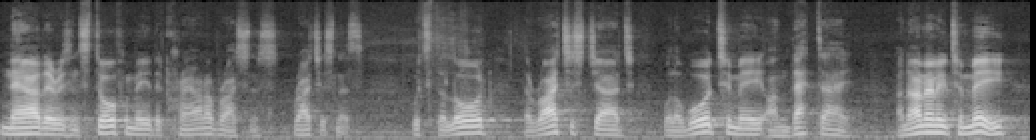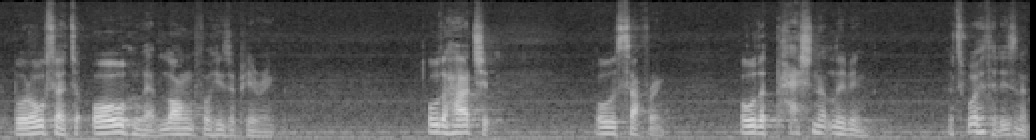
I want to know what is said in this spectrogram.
Now there is in store for me the crown of righteousness, righteousness, which the Lord, the righteous judge, will award to me on that day, and not only to me, but also to all who have longed for his appearing. All the hardship, all the suffering, all the passionate living, it's worth it, isn't it?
